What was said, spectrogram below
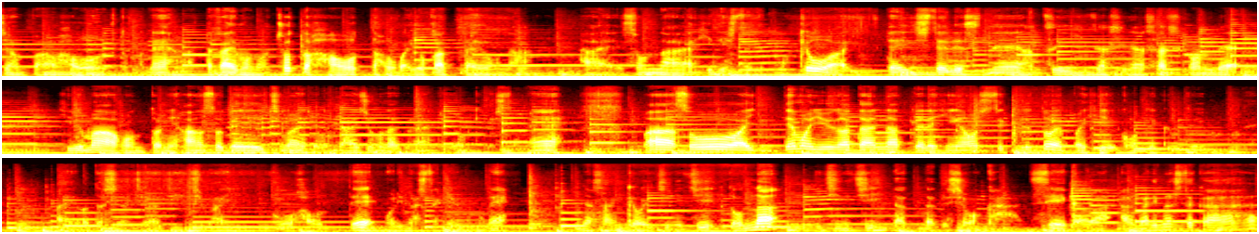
ジャンパーを羽織るとかねあったかいものをちょっと羽織った方が良かったような、はい、そんな日でしたけども今日は一転してですね暑い日差しが差し込んで昼間は本当に半袖1枚でも大丈夫なぐらいの陽気でしたね。まあそうは言っても夕方になってね日が落ちてくるとやっぱり冷え込んでくるということで、はい、私はジャージ1枚を羽織っておりましたけれどもね。皆さん今日一日どんな一日だったでしょうか？成果は上がりましたか？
